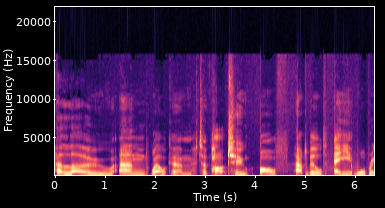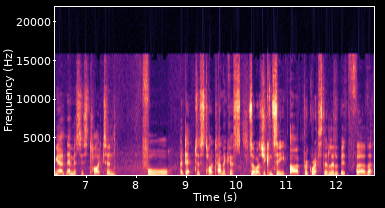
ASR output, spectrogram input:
Hello and welcome to part two of how to build a Warbringer Nemesis Titan for Adeptus Titanicus. So as you can see I've progressed a little bit further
